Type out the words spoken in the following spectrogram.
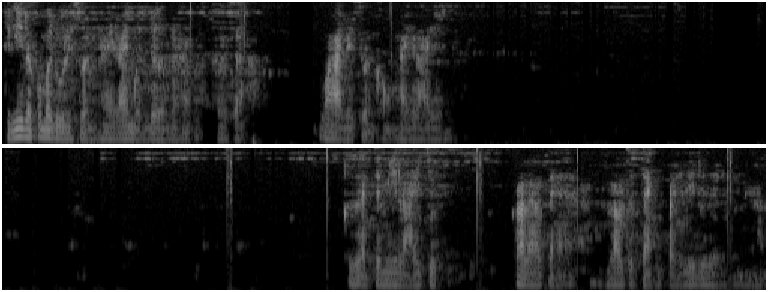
ทีนี้เราก็มาดูในส่วนไฮไลท์เหมือนเดิมนะครับ เราจะวาดในส่วนของไฮไลท์คืออาจจะมีหลายจุดก็แล้วแต่เราจะแต่งไปเรื่อยๆนะครับ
